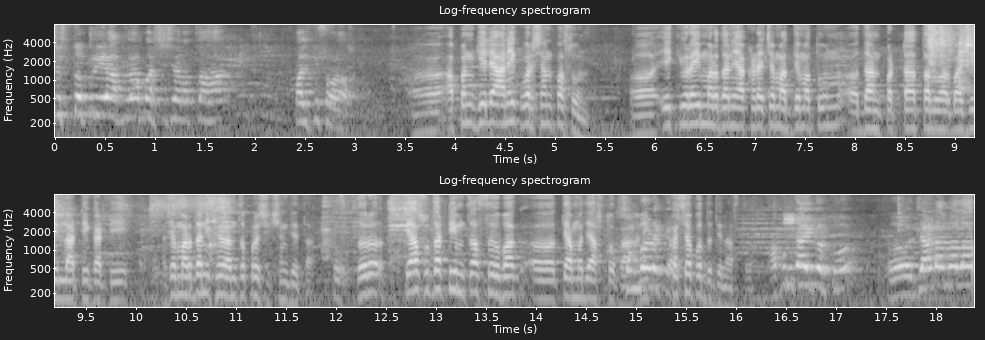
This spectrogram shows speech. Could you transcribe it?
शिस्तप्रिय आपल्या बार्शी शहरातला हा पालखी सोहळा असतो. आपण गेल्या अनेक वर्षांपासून एकविराई मर्दानी आखाड्याच्या माध्यमातून दानपट्टा तलवारबाजी लाठीकाठी अशा मर्दानी खेळांचं प्रशिक्षण देतात. तर त्या सुद्धा टीमचा सहभाग त्यामध्ये असतो का. कशा पद्धतीने असतो? आपण काय करतो ज्या टायमाला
